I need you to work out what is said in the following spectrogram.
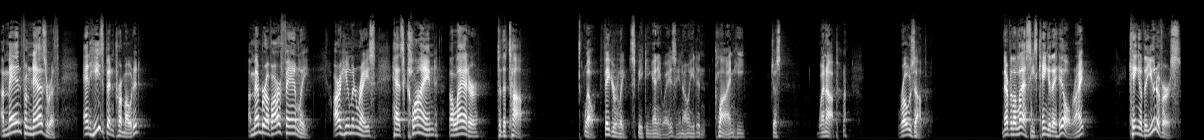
A man from Nazareth, and he's been promoted. A member of our family, our human race, has climbed the ladder to the top. Well, figuratively speaking, anyways, you know, he didn't climb, he just went up, rose up. Nevertheless, he's king of the hill, right? King of the universe.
